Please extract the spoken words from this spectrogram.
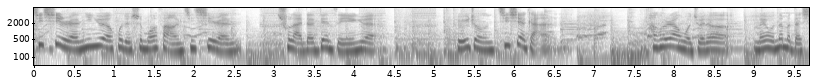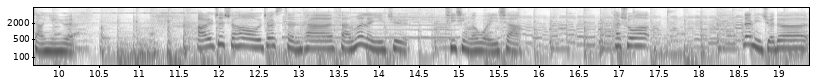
机器人音乐或者是模仿机器人出来的电子音乐，有一种机械感，它会让我觉得没有那么的像音乐。而这时候，Justin 他反问了一句，提醒了我一下。他说：“那你觉得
